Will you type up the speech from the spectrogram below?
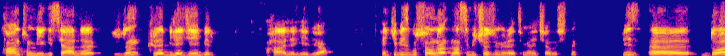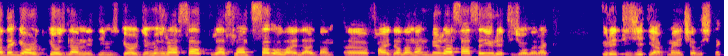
kuantum bilgisayarların kırabileceği bir hale geliyor. Peki biz bu soruna nasıl bir çözüm üretmeye çalıştık? Biz e, doğada gör, gözlemlediğimiz, gördüğümüz rastsal, rastlantısal olaylardan e, faydalanan bir rastsal sayı üretici olarak üretici yapmaya çalıştık.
